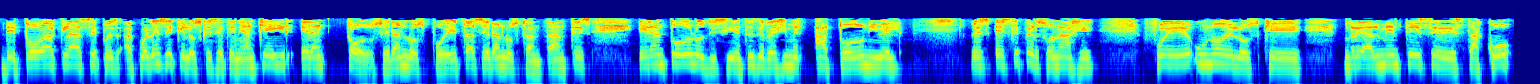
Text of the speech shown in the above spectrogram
de toda clase, pues acuérdense que los que se tenían que ir eran todos, eran los poetas, eran los cantantes, eran todos los disidentes del régimen a todo nivel. Entonces, este personaje fue uno de los que realmente se destacó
